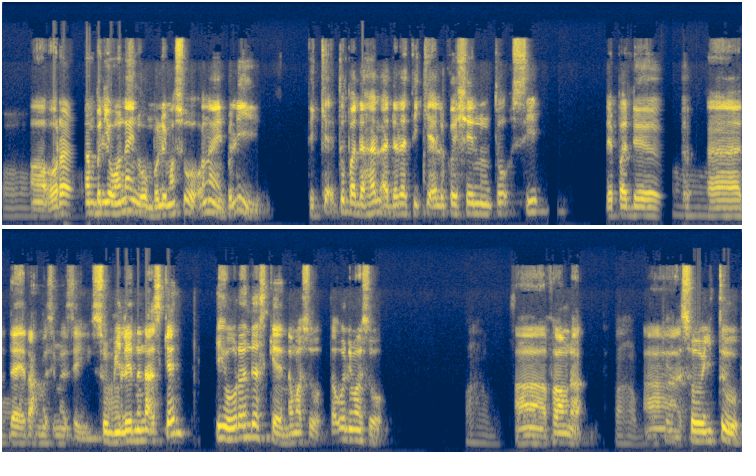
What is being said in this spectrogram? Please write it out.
Oh. Uh, orang beli online, oh, boleh masuk online, beli. Tiket tu padahal adalah tiket allocation untuk seat daripada oh. uh, daerah masing-masing. So bila dia nak scan, eh orang dah scan, dah masuk. Tak boleh masuk. Faham. Ah, uh, faham tak? Faham. Ah, okay. so itu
